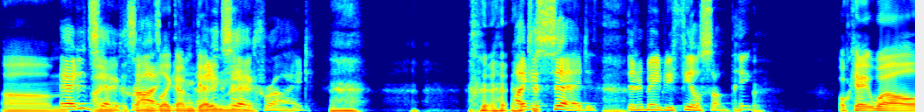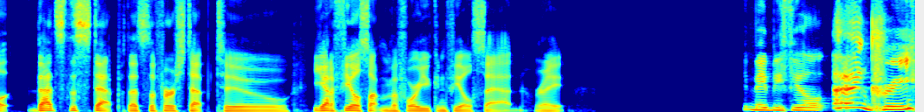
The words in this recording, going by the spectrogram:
um, hey, i didn't say I'm- i it sounds like man. I'm getting i didn't there. say i cried i just said that it made me feel something Okay, well, that's the step. That's the first step to you got to feel something before you can feel sad, right? it made me feel angry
